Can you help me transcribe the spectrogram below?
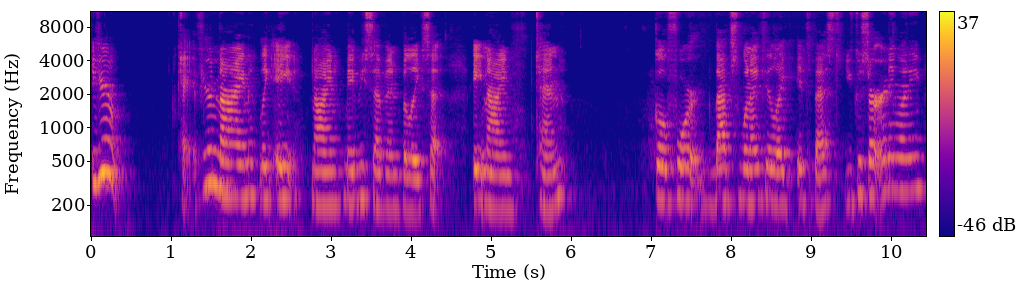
if you're okay, if you're nine, like eight, nine, maybe seven, but like set eight, nine, ten, go for that's when I feel like it's best. You could start earning money.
